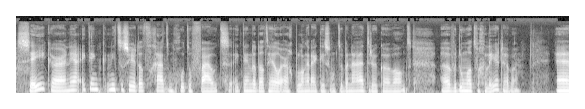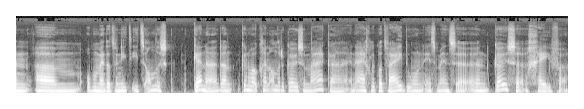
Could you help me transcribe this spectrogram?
Zeker. Nou ja, ik denk niet zozeer dat het gaat om goed of fout. Ik denk dat dat heel erg belangrijk is om te benadrukken, want uh, we doen wat we geleerd hebben. En um, op het moment dat we niet iets anders kennen, dan kunnen we ook geen andere keuze maken. En eigenlijk wat wij doen is mensen een keuze geven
